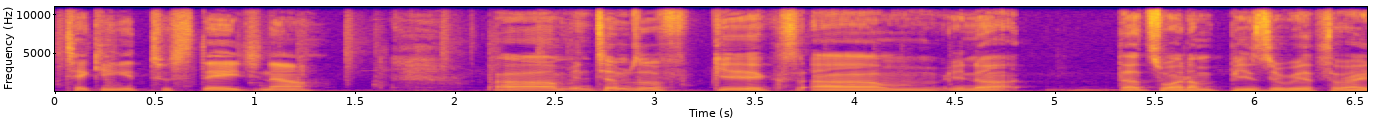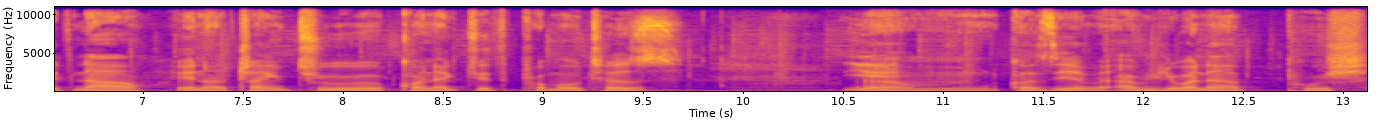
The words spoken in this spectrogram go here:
taking it to stage now? Um, in terms of gigs, um, you know, that's what I'm busy with right now. You know, trying to connect with promoters. Yeah. Um, because yeah, I really wanna push,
